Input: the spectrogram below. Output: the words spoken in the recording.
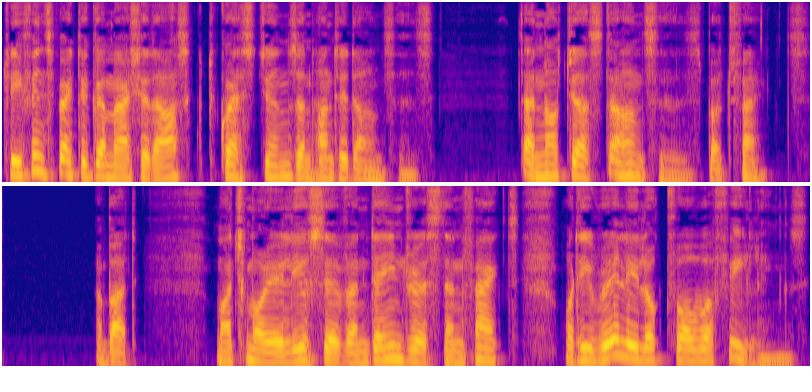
Chief Inspector Gamache had asked questions and hunted answers. And not just answers, but facts. But, much more elusive and dangerous than facts, what he really looked for were feelings,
